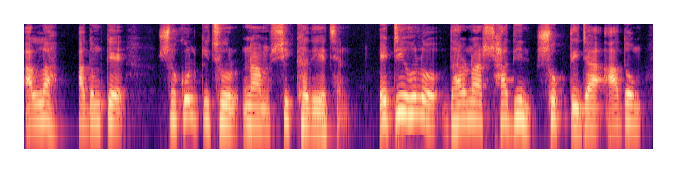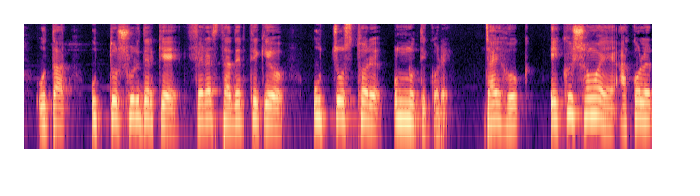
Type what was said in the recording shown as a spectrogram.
আল্লাহ আদমকে সকল কিছুর নাম শিক্ষা দিয়েছেন। এটি হলো ধারণার স্বাধীন শক্তি যা আদম ও তার উত্তরসূরিদেরকে ফেরেস্তাদের থেকেও উচ্চ স্তরে উন্নতি করে। যাই হোক একই সময়ে আকলের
